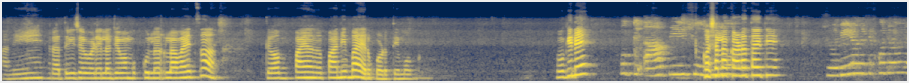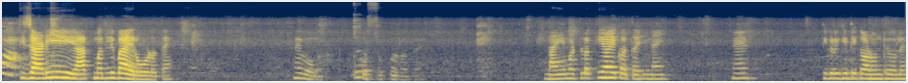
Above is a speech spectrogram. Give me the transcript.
आणि रात्रीच्या वेळेला जेव्हा मग कूलर लावायचं तेव्हा पाय पाणी बाहेर पडते मग. हो की नाही? कशाला काढत आहे ते? ती जाडी आतमधली बाहेर ओढत आहे. हे बघा कसं करत आहे. नाही म्हटलं की ऐकतही नाही. हे तिकडे किती काढून ठेवलंय?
